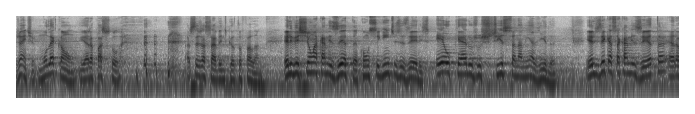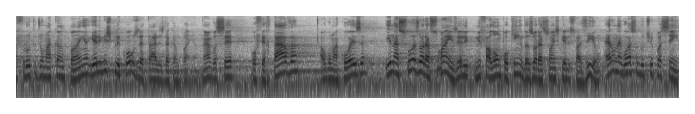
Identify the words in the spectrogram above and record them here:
Gente, molecão, e era pastor. Acho que vocês já sabem de que eu estou falando. Ele vestiu uma camiseta com os seguintes dizeres: Eu quero justiça na minha vida. Ele dizia que essa camiseta era fruto de uma campanha e ele me explicou os detalhes da campanha. Né? Você ofertava alguma coisa e nas suas orações, ele me falou um pouquinho das orações que eles faziam. Era um negócio do tipo assim:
